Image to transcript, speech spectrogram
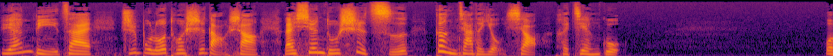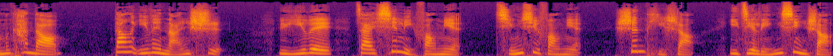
远比在直布罗陀石岛上来宣读誓词更加的有效和坚固。我们看到，当一位男士与一位在心理方面、情绪方面、身体上以及灵性上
